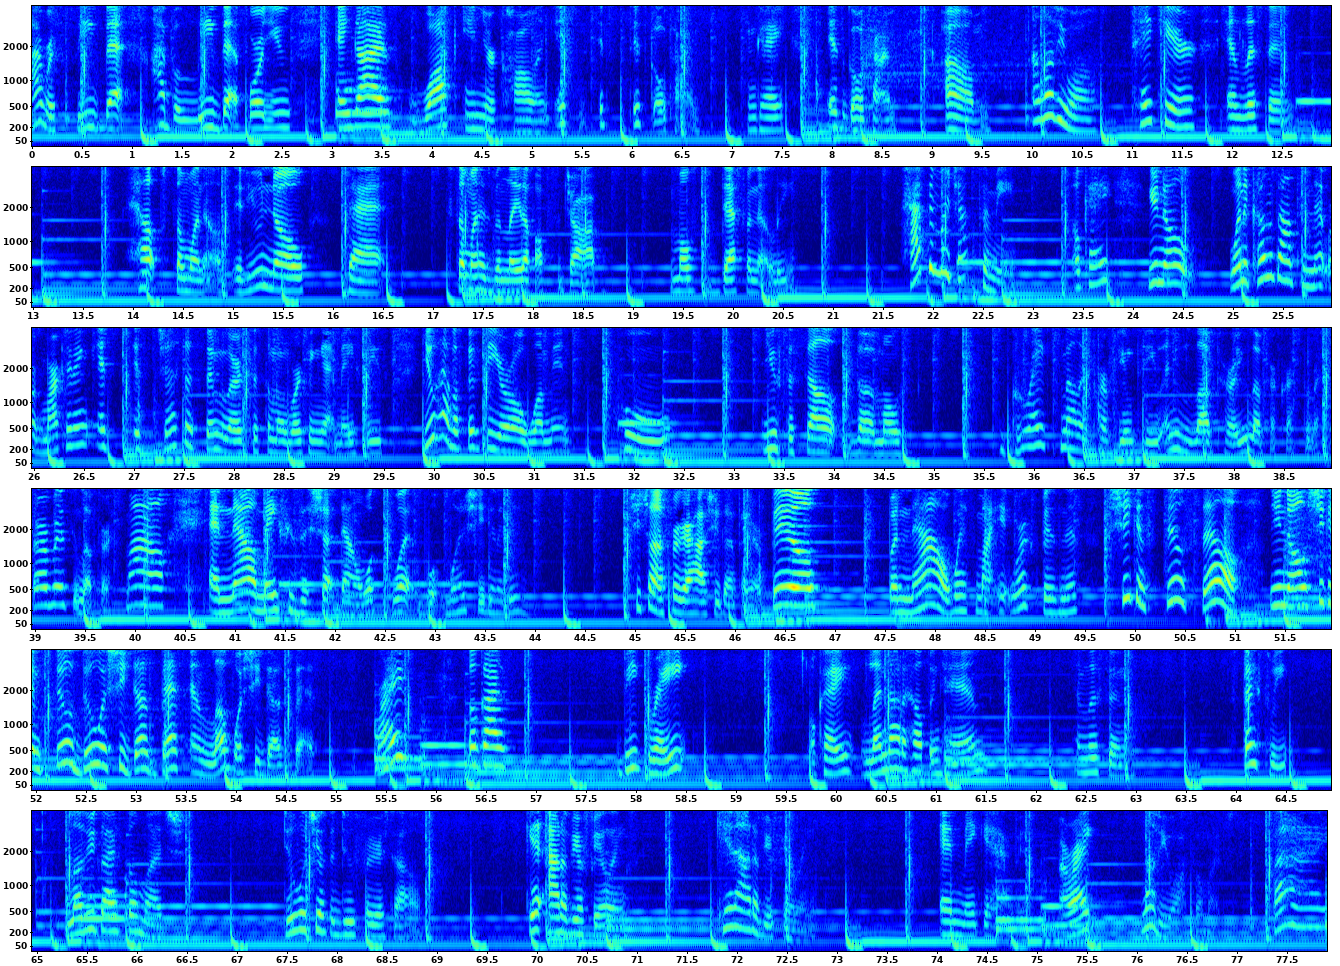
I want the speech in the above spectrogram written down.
I received that. I believe that for you. And guys, walk in your calling. It's it's it's go time. Okay? It's go time. Um I love you all. Take care and listen. Help someone else. If you know that someone has been laid off off a job, most definitely have them reach out to me. Okay? You know, when it comes down to network marketing, it's it's just as similar to someone working at Macy's. You have a 50-year-old woman who used to sell the most great smelling perfume to you and you loved her. You loved her customer service, you loved her smile, and now Macy's is shut down. What what what, what is she to do? She's trying to figure out how she's to pay her bills. But now with my It Works business, she can still sell. You know, she can still do what she does best and love what she does best. Right? So, guys, be great. Okay? Lend out a helping hand. And listen, stay sweet. Love you guys so much. Do what you have to do for yourselves. Get out of your feelings. Get out of your feelings and make it happen. All right? Love you all so much. Bye.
